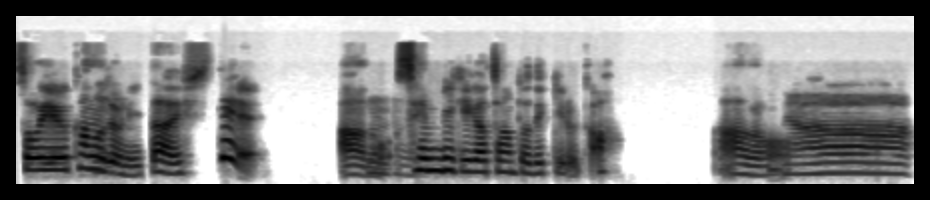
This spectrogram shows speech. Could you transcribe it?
そういう彼女に対して、あのうん線引きがちゃんとできるか。あの、ああ、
